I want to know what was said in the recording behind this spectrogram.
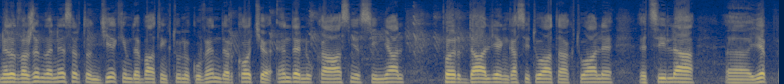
Ne do të vazhdojmë dhe nesër të ndjekim debatin këtu në Kuvend, ndërkohë që ende nuk ka asnjë sinjal për dalje nga situata aktuale, e cila jep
